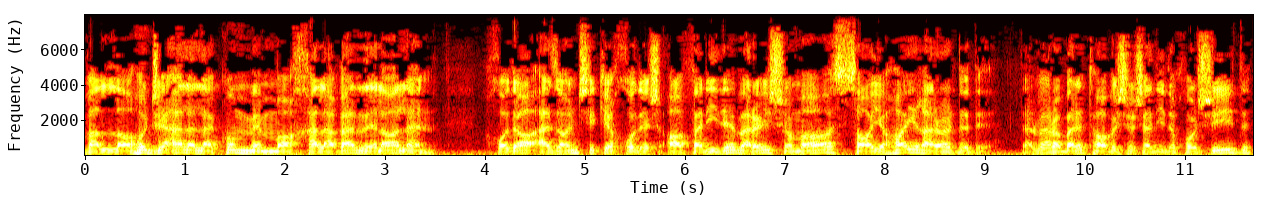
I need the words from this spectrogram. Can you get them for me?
والله جعل لکم مما خلق ظلالا. خدا از آنچه که خودش آفریده برای شما سایه هایی قرار داده. در برابر تابش شدید خورشید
